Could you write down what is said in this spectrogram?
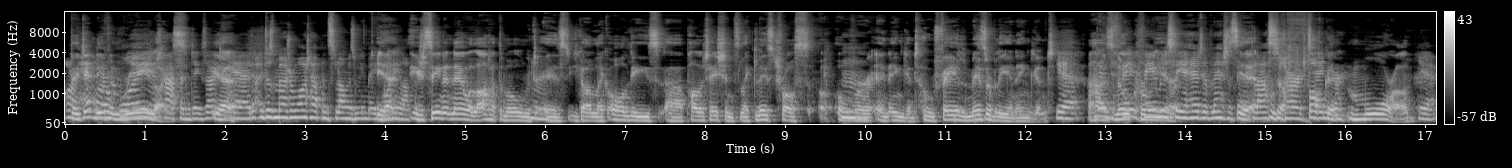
or they didn't even why realize it happened exactly. Yeah. it doesn't matter what happens as long as we make money Yeah, off you're it. seeing it now a lot at the moment. Hmm. Is you got like all these uh, politicians, like Liz Truss over in England, who failed miserably in England. Hmm. Yeah, has Fa- no career. famously ahead of lettuce and yeah, lasted her fucking tenure. moron. Yeah.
